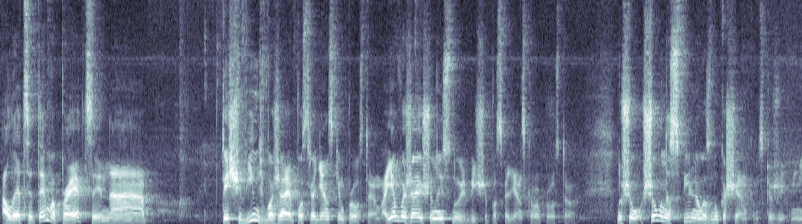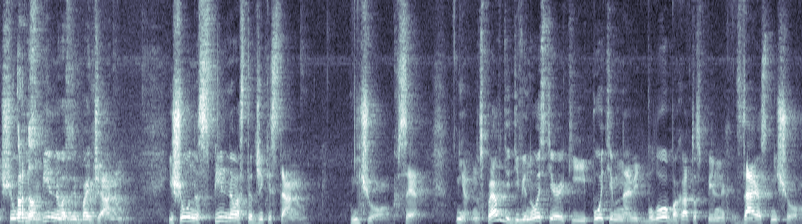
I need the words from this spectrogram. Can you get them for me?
але це тема проекції на те, що він вважає пострадянським простором. А я вважаю, що не існує більше пострадянського простору. Ну що, що у нас спільного з Лукашенком, скажіть мені? Що у нас спільного з Азербайджаном? І що у нас спільного з Таджикистаном? Нічого, все. Ні, насправді 90-ті роки, і потім навіть було багато спільних. Зараз нічого.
